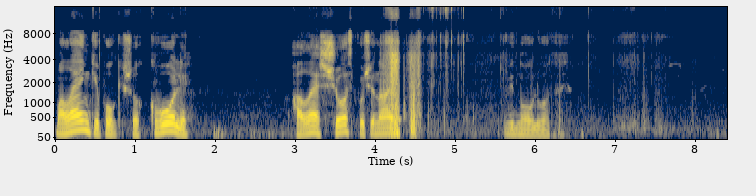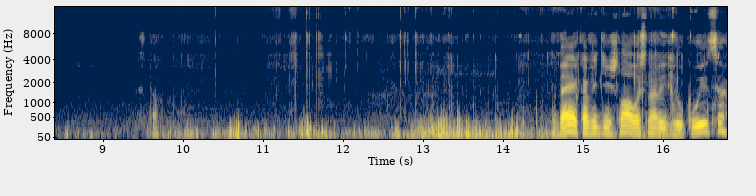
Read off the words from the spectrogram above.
Маленькі поки що, кволі, але щось починає відновлюватись. Деяка відійшла, ось навіть гілкується.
